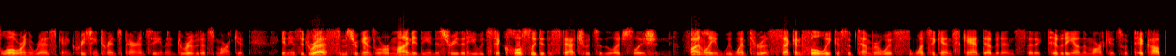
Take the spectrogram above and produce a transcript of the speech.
lowering risk and increasing transparency in the derivatives market. In his address, Mr. Gensler reminded the industry that he would stick closely to the statutes of the legislation. Finally, we went through a second full week of September with once again scant evidence that activity on the markets would pick up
